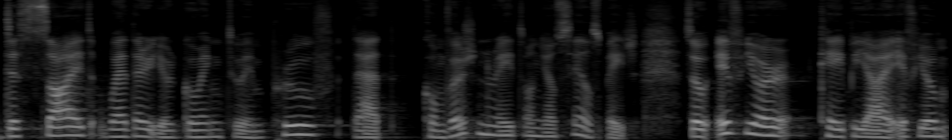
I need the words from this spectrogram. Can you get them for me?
decide whether you're going to improve that conversion rate on your sales page. So if your KPI, if you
